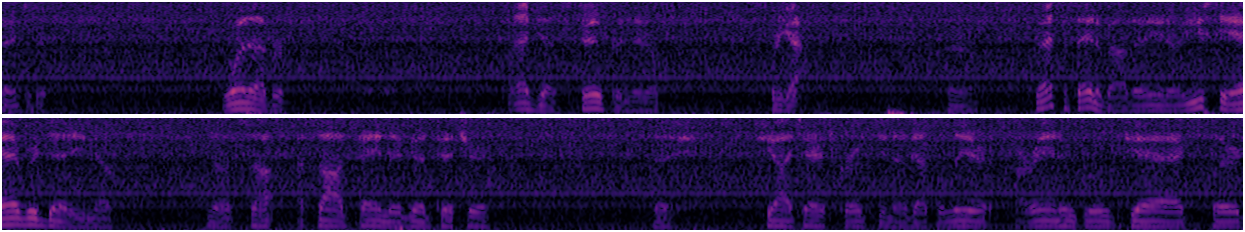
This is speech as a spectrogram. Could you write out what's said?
thing to do. Whatever. I'm just stupid, you know. We got. That's the thing about it, you know. You see every day, you know. You know, Assad, Assad painted a good picture. The Sh- Shiite terrorist groups, you know, got the leader, Iran Hooper, Jack, Kurds,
